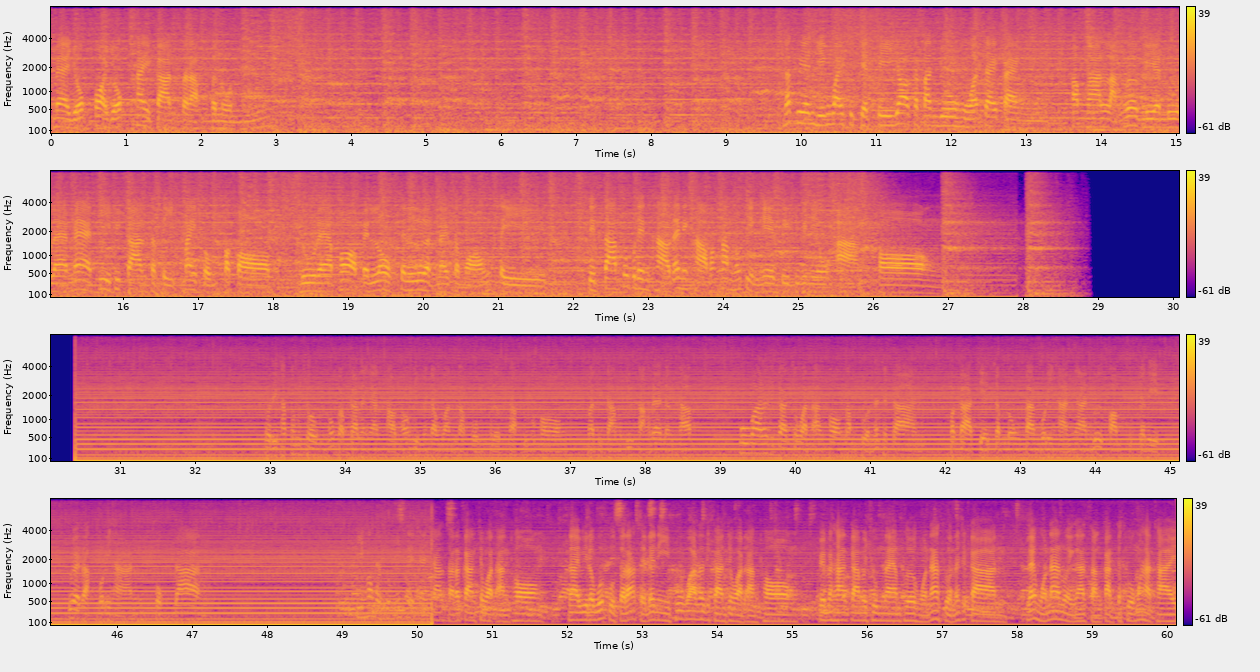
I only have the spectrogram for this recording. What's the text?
แม่ยกก็ยกให้การสนับสนุน นักเรียนหญิงวัย 17 ปียอดกตัญญูหัวใจแกร่งทำงานหลังเลิกเรียนดูแลแม่ที่พิการสติไม่สมประกอบ ดูแลพ่อเป็นโรคเส้นเลือดในสมองตีบ ติดตามทุกประเด็นข่าวได้ในข่าวพักค่ำน้องจิ่งเอซีทีวีนิวอ่างทองสวัสดีครับผู้ชมพบกับการรายงานข่าวท้องถิ่นประจำวันกับผมเฉลิมศักดิ์สุนทรมาติดตามที่ข่าวแรกกันครับผู้ว่าราชการจังหวัดอ่างทองนำส่วนราชการประกาศเจตจำนงการบริหารงานด้วยความสุจริตด้วยหลักบริหาร6ด้านที่ห้องประชุมพิเศษในการสารกลางจังหวัดอ่างทอง นายวีรวุฒิปุตระเสรณีผู้ว่าราชการจังหวัดอ่างทอง เป็นประธานการประชุมนายอำเภอหัวหน้าส่วนราชการ และหัวหน้าหน่วยงานสังกัดกระทรวงมหาดไทย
